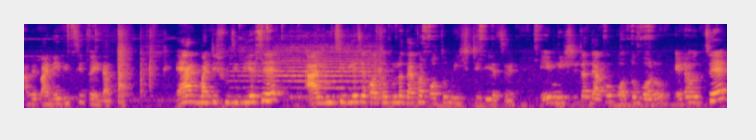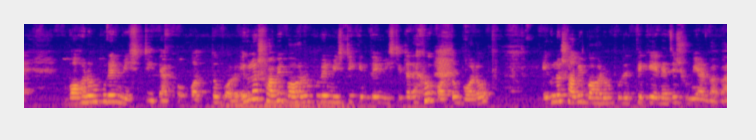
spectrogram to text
আমি বানিয়ে দিচ্ছি। তো এই দেখো। এক বাটি সুজি দিয়েছে আর লুচি দিয়েছে কতগুলো? দেখো কত মিষ্টি দিয়েছে। এই মিষ্টিটা দেখো কত বড়। এটা হচ্ছে বহরমপুরের মিষ্টি, দেখো কত বড়। এগুলো সবই বহরমপুরের মিষ্টি, কিন্তু এই মিষ্টিটা দেখো কত বড়। এগুলো সবই বহরমপুরের থেকে এনেছে সুমিয়ার বাবা।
